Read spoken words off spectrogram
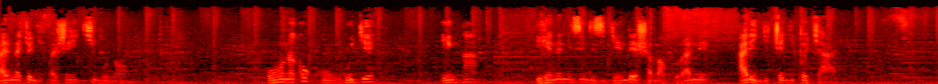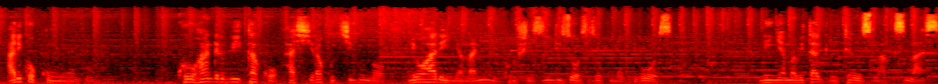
ari na cyo gifasheho ikibuno. Ubona ko ku nguge inka ihene n'izindi zigendesha amaguru ane ari igice gito cyane. Ariko ku muntu ku ruhande rw'itako hashyira ku kibuno ni ho hari inyama nini kurusha izindi zose zo ku mubiri wose. Ni inyama bita gluteus maximus.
